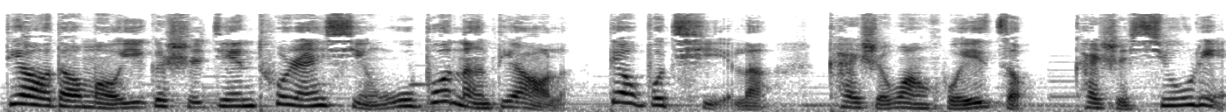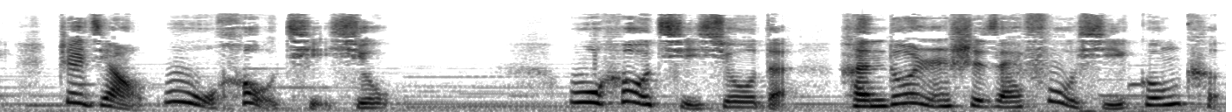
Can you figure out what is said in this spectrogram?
掉到某一个时间突然醒悟不能掉了，掉不起了，开始往回走，开始修炼，这叫悟后起修。悟后起修的很多人是在复习功课。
